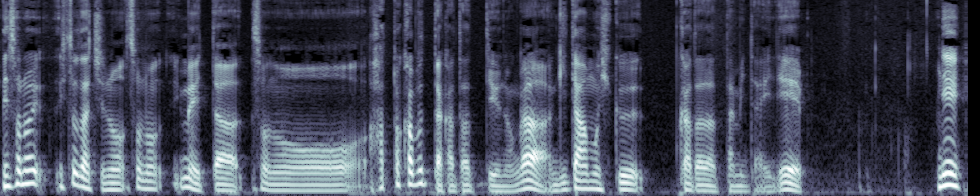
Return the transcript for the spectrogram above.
で、その人たちの、その、今言った、その、ハットかぶった方っていうのが、ギターも弾く方だったみたいで、で、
